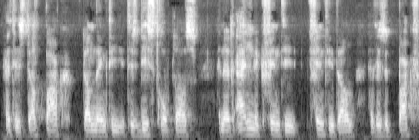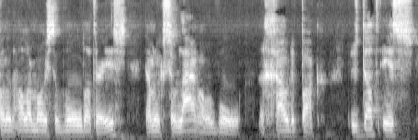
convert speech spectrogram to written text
het is dat pak. Dan denkt hij, het is die stropdas. En uiteindelijk vindt hij, vindt hij dan, het is het pak van het allermooiste wol dat er is. Namelijk Solaro wol, een gouden pak. Dus dat is,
